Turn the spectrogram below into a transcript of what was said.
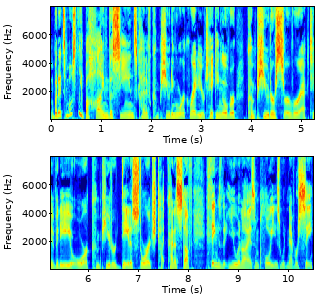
but it's mostly behind the scenes kind of computing work, right? You're taking over computer server activity or computer data storage type kind of stuff, things that you and I as employees would never see.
